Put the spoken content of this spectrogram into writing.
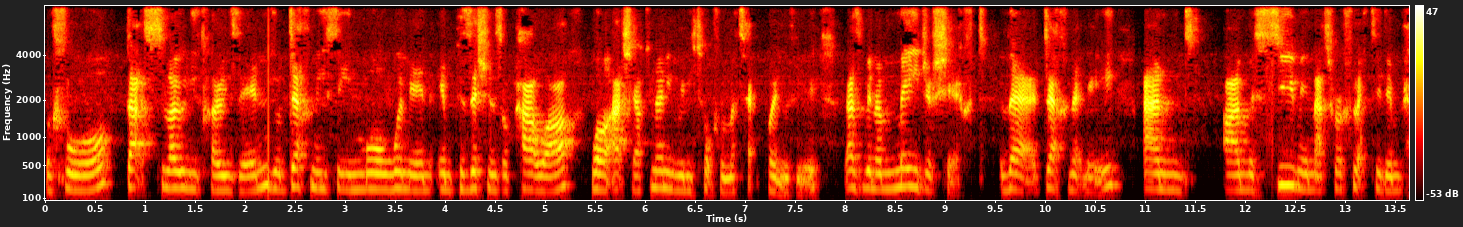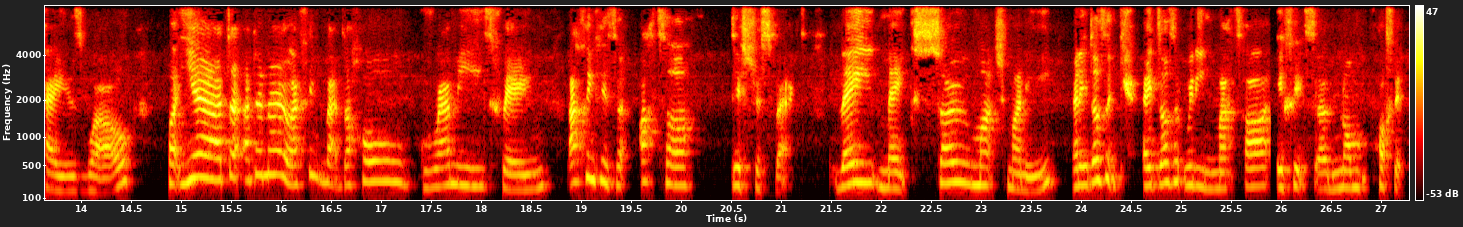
before. That's slowly closing. You're definitely seeing more women in positions of power. Well, actually, I can only really talk from a tech point of view. There's been a major shift there, definitely. And I'm assuming that's reflected in pay as well. But yeah, I don't, I don't know. I think that the whole Grammys thing, I think is an utter disrespect. They make so much money, and it doesn't it doesn't really matter if it's a non-profit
